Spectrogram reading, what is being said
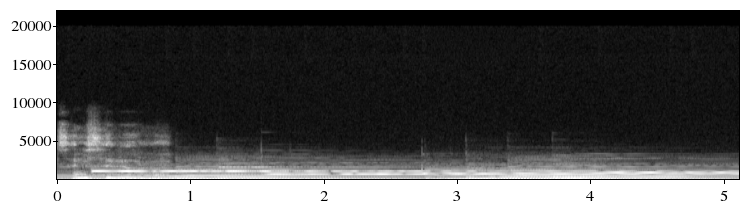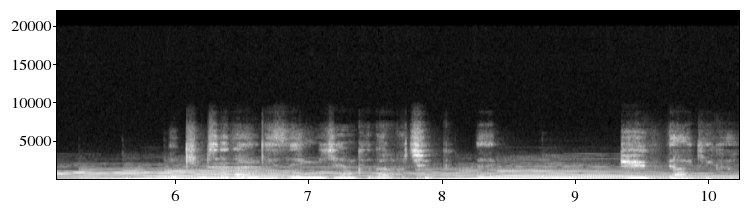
Seni seviyorum ben. Bu kimseden gizleyemeyeceğim kadar açık ve büyük bir hakikat.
